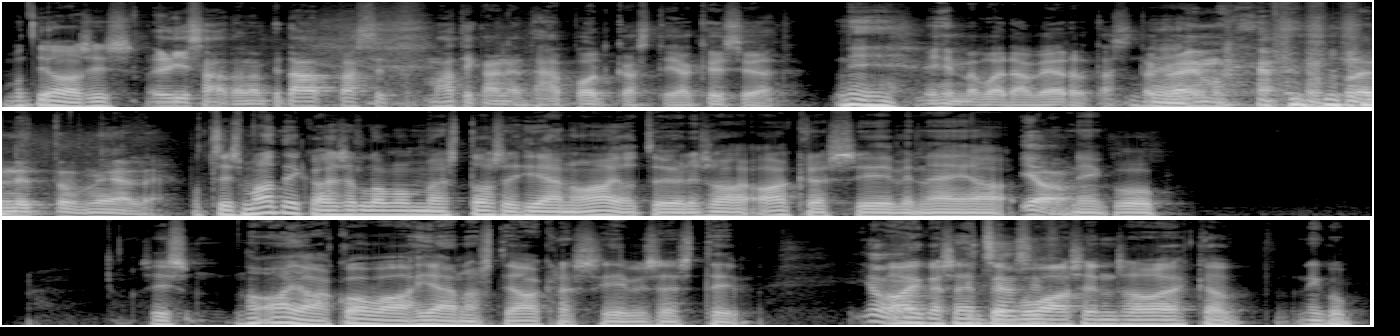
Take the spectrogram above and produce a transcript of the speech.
Mutta joo, siis Eli saatana, pitää ottaa sitten Matikainen tähän podcastiin ja kysyä, että niin. mihin me voidaan verrata sitä, Niin. kun ei mulle, mulle nyt tule mieleen. Mutta siis Matikaisella on mun mielestä tosi hieno ajotyyli, se on aggressiivinen ja Joo. niinku, siis no ajaa kovaa hienosti aggressiivisesti. Joo, Aikaisempi asiassa- vuosin se on ehkä niinku,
